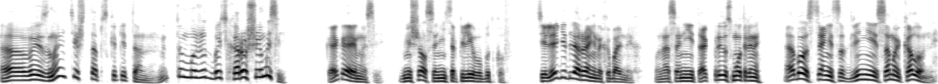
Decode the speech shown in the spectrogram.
«А вы знаете, штабс-капитан, это может быть хорошая мысль». «Какая мысль?» — вмешался нетерпеливо Будков. «Телеги для раненых и больных. У нас они и так предусмотрены, а босс тянется длиннее самой колонны».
